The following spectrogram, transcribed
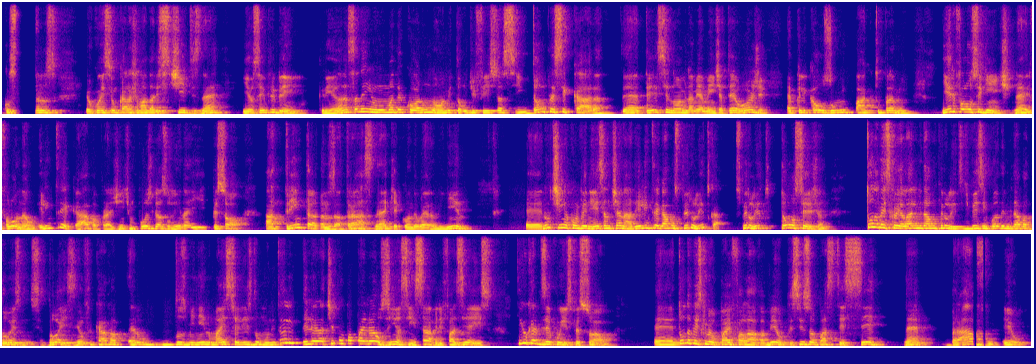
Com sete anos eu conheci um cara chamado Aristides, né? E eu sempre brinco, criança nenhuma decora um nome tão difícil assim. Então, para esse cara né, ter esse nome na minha mente até hoje, é porque ele causou um impacto para mim. E ele falou o seguinte, né? Ele falou, não, ele entregava para a gente um posto de gasolina e, pessoal, há 30 anos atrás, né, que é quando eu era menino, é, não tinha conveniência, não tinha nada. E ele entregava uns pirulitos, cara, uns pirulitos. Então, ou seja, Toda vez que eu ia lá, ele me dava um pirulito. De vez em quando ele me dava dois, Lúcia. Dois. Eu ficava, era um dos meninos mais felizes do mundo. Então ele, ele era tipo um Papai Noelzinho, assim, sabe? Ele fazia isso. O que eu quero dizer com isso, pessoal? É, toda vez que meu pai falava, meu, preciso abastecer, né? Bravo, eu,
